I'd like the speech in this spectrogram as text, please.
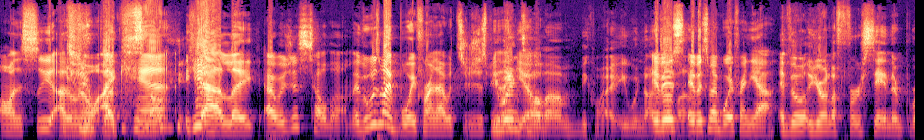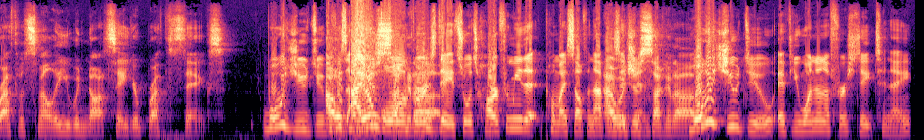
Honestly, I don't know. I can't. Yeah, like I would just tell them. If it was my boyfriend, I would just be You like, wouldn't Yo. tell them. Be quiet. You would not. If it's them. if it's my boyfriend, yeah. if it- you're on the first date and their breath was smelly, you would not say your breath stinks. What would you do? Because I, probably don't go on first up. dates, so it's hard for me to put myself in that position. I would just suck it up. What would you do if you went on a first date tonight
